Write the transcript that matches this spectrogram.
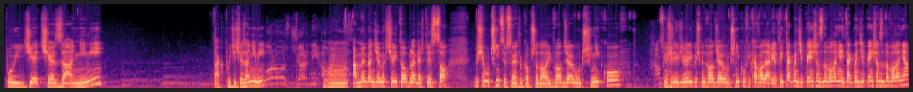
pójdziecie za nimi. Tak, pójdziecie za nimi. Mm, a my będziemy chcieli to oblegać. Tu jest co? By się łucznicy w sumie tylko przydali. Dwa oddziały łuczników. Więc Myśleli, wzięlibyśmy dwa oddziały łuczników i kawalerię. To i tak będzie 50 zadowolenia, i tak będzie 50 zadowolenia.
